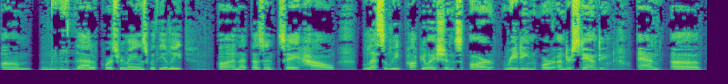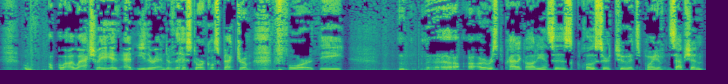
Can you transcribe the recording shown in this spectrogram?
um, that of course remains with the elite. Uh, and that doesn't say how less elite populations are reading or understanding. And uh, actually, at either end of the historical spectrum, for the uh, aristocratic audiences closer to its point of inception,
